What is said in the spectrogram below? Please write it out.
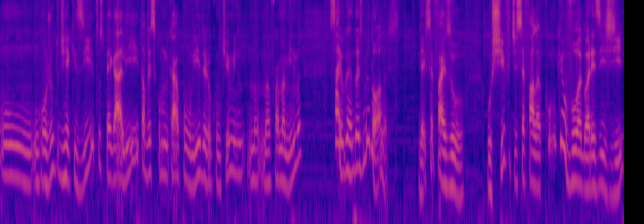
um, um conjunto de requisitos, pegar ali, talvez se comunicar com o líder ou com o time de uma forma mínima. saiu ganhando 2 mil dólares. E aí você faz o, o shift você fala, como que eu vou agora exigir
